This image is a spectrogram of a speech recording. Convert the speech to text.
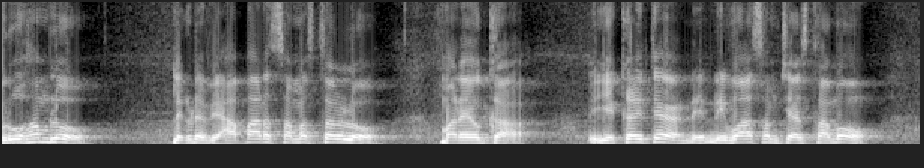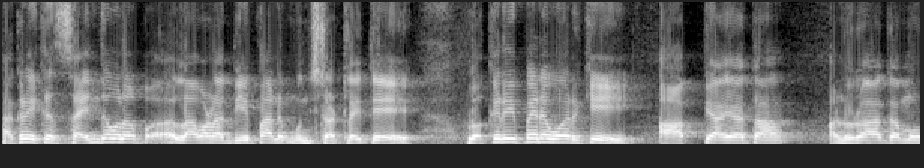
గృహంలో లేకుంటే వ్యాపార సంస్థలలో మన యొక్క ఎక్కడైతే నివాసం చేస్తామో అక్కడ ఇక సైంధవ లవణ దీపాన్ని ఉంచినట్లయితే ఒకరిపైన ఒకరికి ఆప్యాయత అనురాగము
